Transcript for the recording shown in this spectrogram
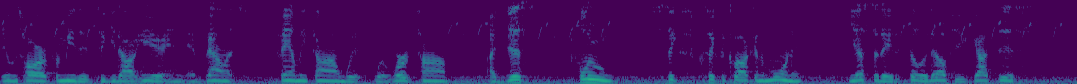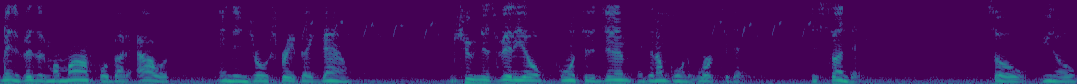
It was hard for me to, to get out here and, and balance family time with, with work time. I just flew six six o'clock in the morning yesterday to Philadelphia. Got this, went and visited my mom for about an hour, and then drove straight back down. I'm shooting this video, going to the gym, and then I'm going to work today. It's Sunday. So, you know,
